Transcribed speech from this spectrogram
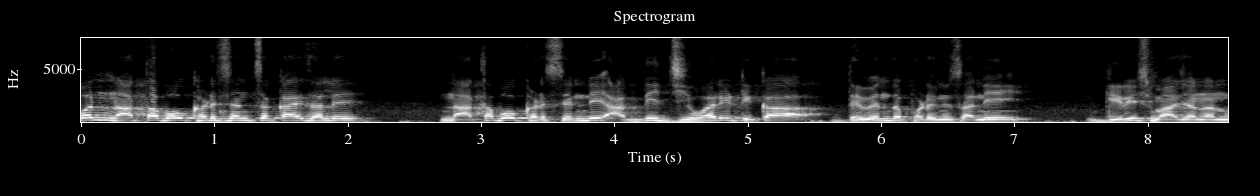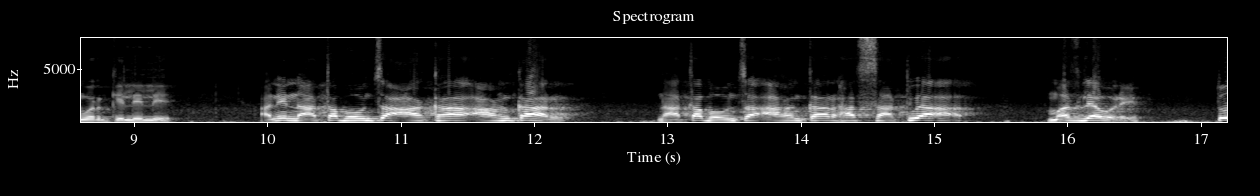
पण नाथाभाऊ खडसेंचं काय झाले? नाथाभाऊ खडसेंनी अगदी जिव्हारी टीका देवेंद्र फडणवीसांनी गिरीश महाजनांवर केलेली आहे. आणि नाथाभाऊंचा आखा अहंकार नाथाभाऊंचा अहंकार हा सातव्या मजल्यावर आहे. तो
